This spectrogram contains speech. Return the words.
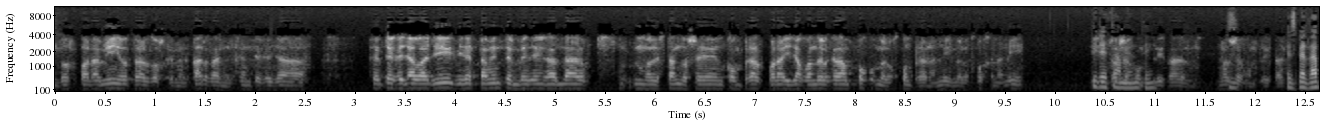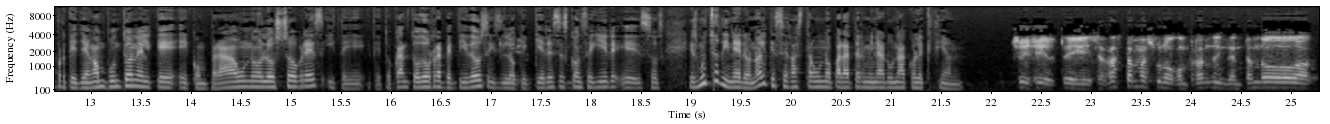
Dos para mí y otras dos que me encargan gente que ya gente que ya va allí directamente en vez de andar molestándose en comprar por ahí ya cuando le quedan poco me los compran a mí, me los cogen a mí. Y No se Directamente. complican, no se complican. Es verdad, porque llega un punto en el que eh, compra uno los sobres y te, te tocan todos repetidos y lo que quieres es conseguir esos... Es mucho dinero, ¿no?, el que se gasta uno para terminar una colección. Sí, sí, sí, se gasta más uno comprando, intentando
